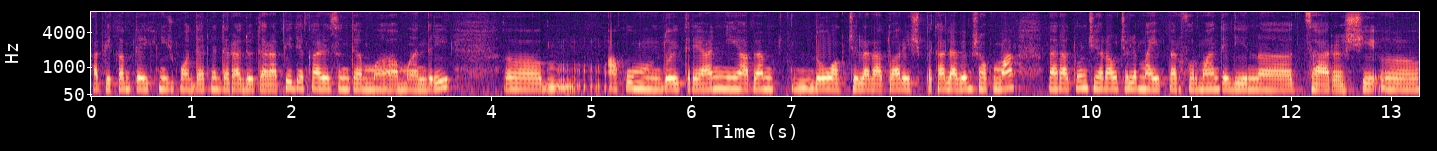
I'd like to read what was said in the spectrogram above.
aplicăm tehnici moderne de radioterapie, de care suntem mândri. Ehm, acum 2-3 ani aveam două acceleratoare și pe care le avem și acum, dar atunci erau cele mai performante din uh, țară și uh,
